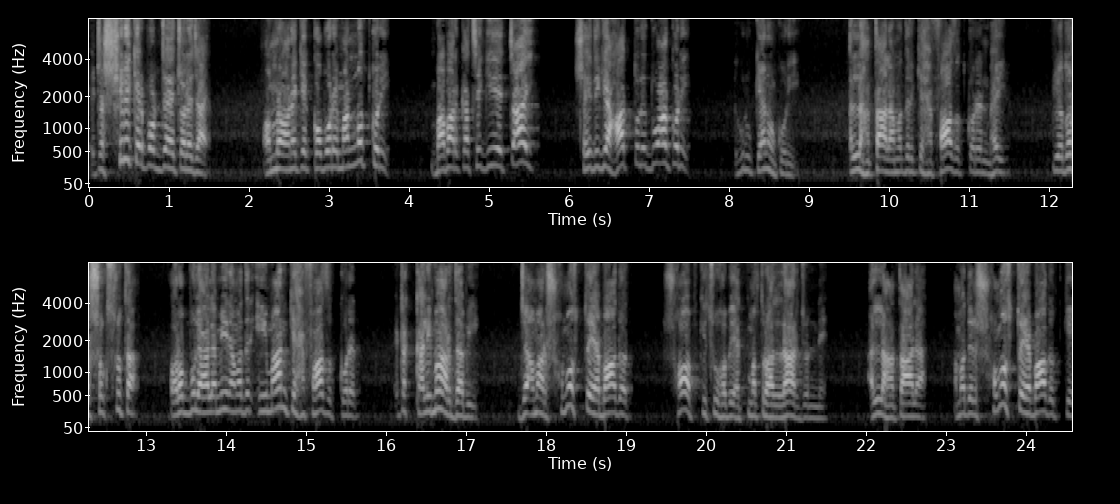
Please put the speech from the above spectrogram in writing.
এটা শিরিকের পর্যায়ে চলে যায়। আমরা অনেকে কবরে মান্যত করি, বাবার কাছে গিয়ে চাই, সেই দিকে হাত তুলে দোয়া করি। এগুলো কেন করি? আল্লাহ তাল আমাদেরকে হেফাজত করেন ভাই। প্রিয় দর্শক, শ্রোতা অরব্বুল আলমিন আমাদের ইমানকে হেফাজত করেন। এটা কালিমার দাবি যে আমার সমস্ত আবাদত সব কিছু হবে একমাত্র আল্লাহর জন্যে। আল্লাহ তালা আমাদের সমস্ত আবাদতকে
